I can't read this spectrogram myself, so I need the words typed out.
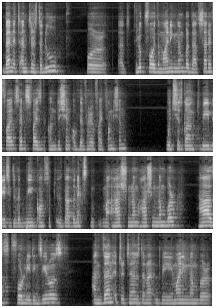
Then it enters the loop for uh, to look for the mining number that satisfies satisfies the condition of the verify function which is going to be basically the main concept is that the next hash num hashing number has four leading zeros and then it returns the, the mining number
